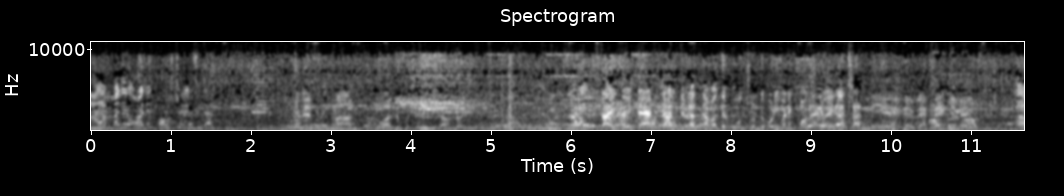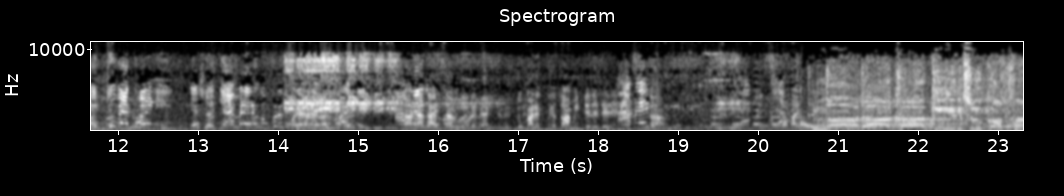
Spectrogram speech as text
আর আমাদের অনেক কষ্ট হয়ে গেছে দেখো টানতে আমাদের প্রচণ্ড পরিমাণে কষ্ট হয়ে গেছে। একটু ব্যাগ ধরেনি। ক্যামেরা এরকম করে ধরে রাখতে ভয় পেয়েছি। না না গাইস আমি ধরে দোকানের থেকে তো আমি টেনে টেনে না। রাখা কিছু কথা।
